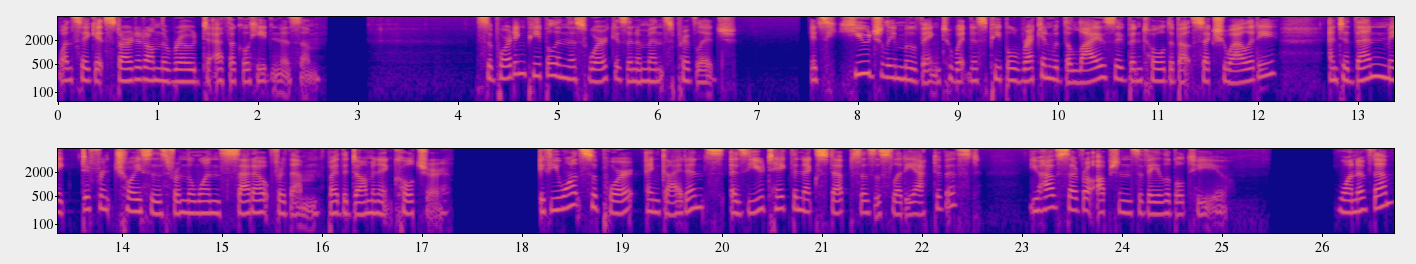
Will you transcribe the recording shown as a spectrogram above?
once they get started on the road to ethical hedonism. Supporting people in this work is an immense privilege. It's hugely moving to witness people reckon with the lies they've been told about sexuality and to then make different choices from the ones set out for them by the dominant culture. If you want support and guidance as you take the next steps as a slutty activist, you have several options available to you. One of them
